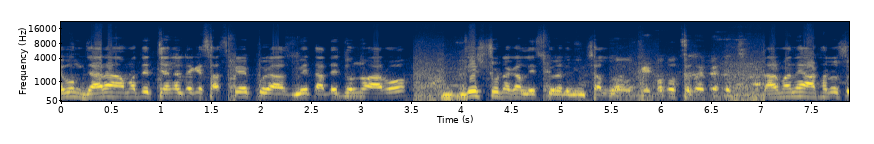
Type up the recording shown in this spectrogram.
এবং যারা আমাদের চ্যানেলটাকে সাবস্ক্রাইব করে আসবে তাদের জন্য আরও দেড়শো টাকা লেস করে দেবো ইনশাল্লাহ কত হচ্ছে তার মানে আঠারোশো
